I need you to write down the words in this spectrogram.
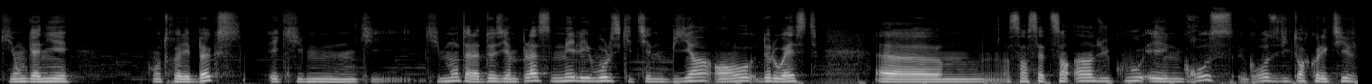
qui ont gagné contre les Bucks et qui, mm, qui, qui montent à la deuxième place, mais les Wolves qui tiennent bien en haut de l'Ouest. Euh, 107-101 du coup, et une grosse, grosse victoire collective.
